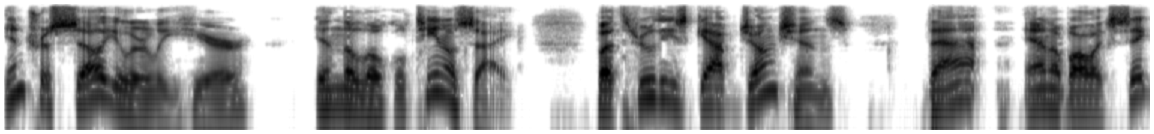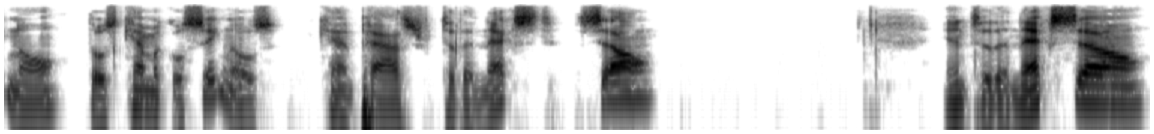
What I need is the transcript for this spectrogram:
intracellularly here in the local tenocyte. But through these gap junctions, that anabolic signal, those chemical signals, can pass to the next cell, into the next cell,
